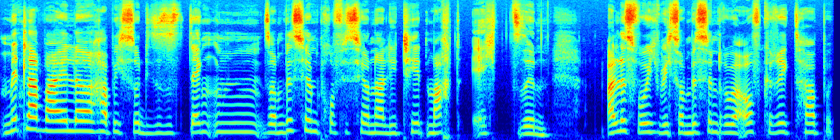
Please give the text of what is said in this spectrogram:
mittlerweile habe ich so dieses Denken, so ein bisschen Professionalität macht echt Sinn. Alles, wo ich mich so ein bisschen drüber aufgeregt habe,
